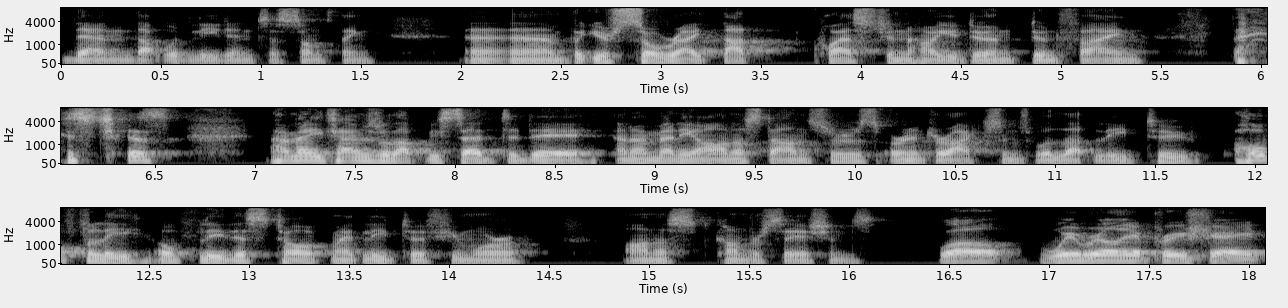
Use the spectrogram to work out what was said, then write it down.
then that would lead into something. Um, but you're so right. That question, how you doing, doing fine. It's just how many times will that be said today? And how many honest answers or interactions will that lead to? Hopefully, hopefully this talk might lead to a few more honest conversations. Well, we really appreciate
